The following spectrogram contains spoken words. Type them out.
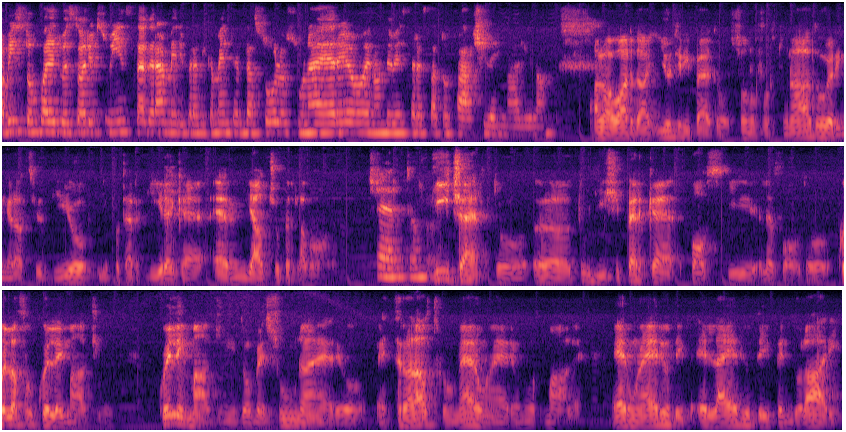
ho visto un po' le tue storie su Instagram, eri praticamente da solo su un aereo e non deve essere stato facile, immagino. Allora, guarda, io ti ripeto, sono fortunato e ringrazio Dio di poter dire che ero in viaggio per lavoro. Certo. Di certo, uh, tu dici perché posti le foto, Quella, quelle immagini. Quelle immagini dove su un aereo, e tra l'altro non era un aereo normale, era un aereo dei, è l'aereo dei pendolari,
